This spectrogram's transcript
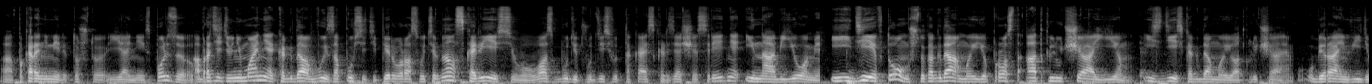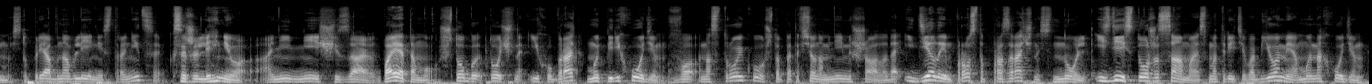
э, по крайней мере то, что я не использую. Обратите внимание, когда вы запустите первый раз свой терминал, скорее всего у вас будет вот здесь вот такая скользящая средняя и на объеме объеме. И идея в том, что когда мы ее просто отключаем, и здесь, когда мы ее отключаем, убираем видимость, то при обновлении страницы, к сожалению, они не исчезают. Поэтому, чтобы точно их убрать, мы переходим в настройку, чтобы это все нам не мешало, да, и делаем просто прозрачность 0. И здесь то же самое, смотрите, в объеме мы находим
